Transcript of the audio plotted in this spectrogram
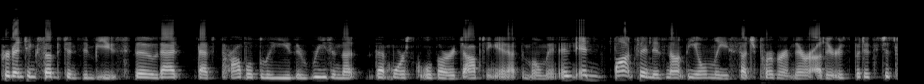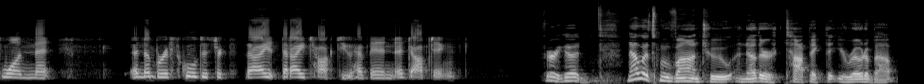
preventing substance abuse, though that that's probably the reason that, that more schools are adopting it at the moment. And and Botvin is not the only such program. There are others, but it's just one that a number of school districts that I that I talk to have been adopting. Very good. Now let's move on to another topic that you wrote about,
